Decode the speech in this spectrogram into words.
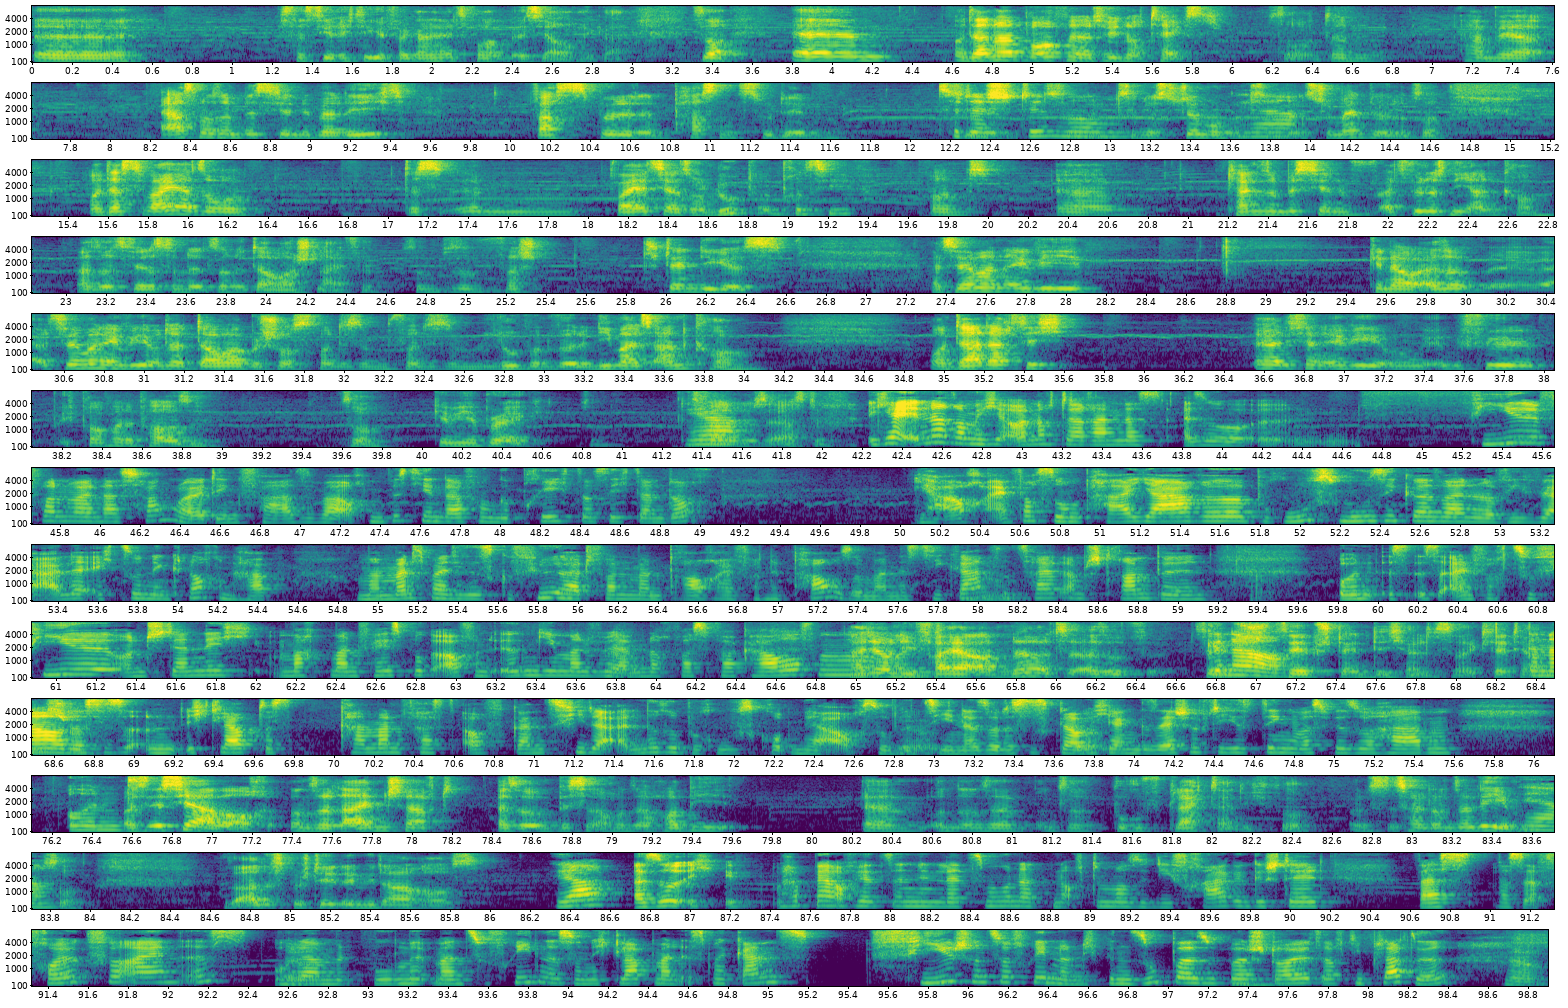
Äh, ist das die richtige Vergangenheitsform? Ist ja auch egal. So, ähm, und dann brauchen wir natürlich noch Text. So, dann haben wir erstmal so ein bisschen überlegt, was würde denn passen zu dem. Zu, zu der dem, Stimmung. Zu, zu der Stimmung, ja. zum Instrumental und so. Und das war ja so, das ähm, war jetzt ja so ein Loop im Prinzip und ähm, klang so ein bisschen, als würde es nie ankommen. Also als wäre das so eine, so eine Dauerschleife. So, so was Ständiges. Als wäre man irgendwie. Genau, also äh, als wäre man irgendwie unter Dauerbeschuss von diesem, von diesem Loop und würde niemals ankommen. Und da dachte ich, hatte ich dann irgendwie ein Gefühl, ich brauche mal eine Pause. So, give me a break. So, das ja. war das Erste. Ich erinnere mich auch noch daran, dass also äh, viel von meiner Songwriting-Phase war auch ein bisschen davon geprägt, dass ich dann doch ja auch einfach so ein paar Jahre Berufsmusiker sein oder wie wir alle echt so in den Knochen haben. Und man manchmal dieses Gefühl hat von, man braucht einfach eine Pause. Man ist die ganze mhm. Zeit am Strampeln. Und es ist einfach zu viel und ständig macht man Facebook auf und irgendjemand will ja. einem noch was verkaufen. Hat ja auch nie Feierabend, ne? Also, also selbst, genau. selbstständig halt, das erklärt ja Genau, das ist, und ich glaube, das kann man fast auf ganz viele andere Berufsgruppen ja auch so beziehen. Ja. Also das ist, glaube ich, ein gesellschaftliches Ding, was wir so haben. Und es ist ja aber auch unsere Leidenschaft, also ein bisschen auch unser Hobby, ähm, und unser, unser Beruf gleichzeitig so. Und es ist halt unser Leben. Ja. So. Also alles besteht irgendwie daraus. Ja, also ich, ich habe mir auch jetzt in den letzten Monaten oft immer so die Frage gestellt, was, was Erfolg für einen ist oder ja. mit, womit man zufrieden ist. Und ich glaube, man ist mit ganz viel schon zufrieden und ich bin super, super mhm. stolz auf die Platte. Ja.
